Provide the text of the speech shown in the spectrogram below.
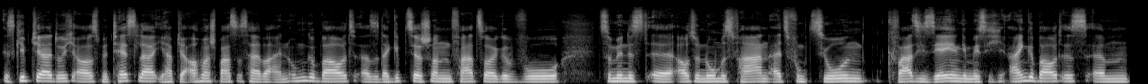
es gibt ja durchaus mit Tesla, ihr habt ja auch mal spaßeshalber einen umgebaut. Also da gibt es ja schon Fahrzeuge, wo zumindest äh, autonomes Fahren als Funktion quasi seriengemäßig eingebaut ist. Ähm,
